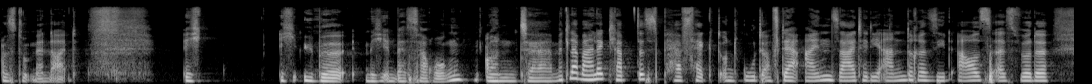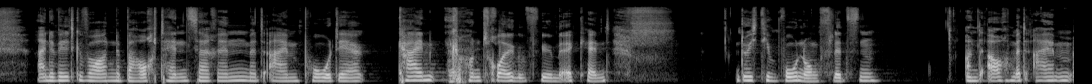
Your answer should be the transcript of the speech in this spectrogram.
es tut mir leid. Ich ich übe mich in Besserung und äh, mittlerweile klappt es perfekt und gut auf der einen Seite. Die andere sieht aus, als würde eine wild gewordene Bauchtänzerin mit einem Po, der kein Kontrollgefühl mehr kennt, durch die Wohnung flitzen und auch mit einem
